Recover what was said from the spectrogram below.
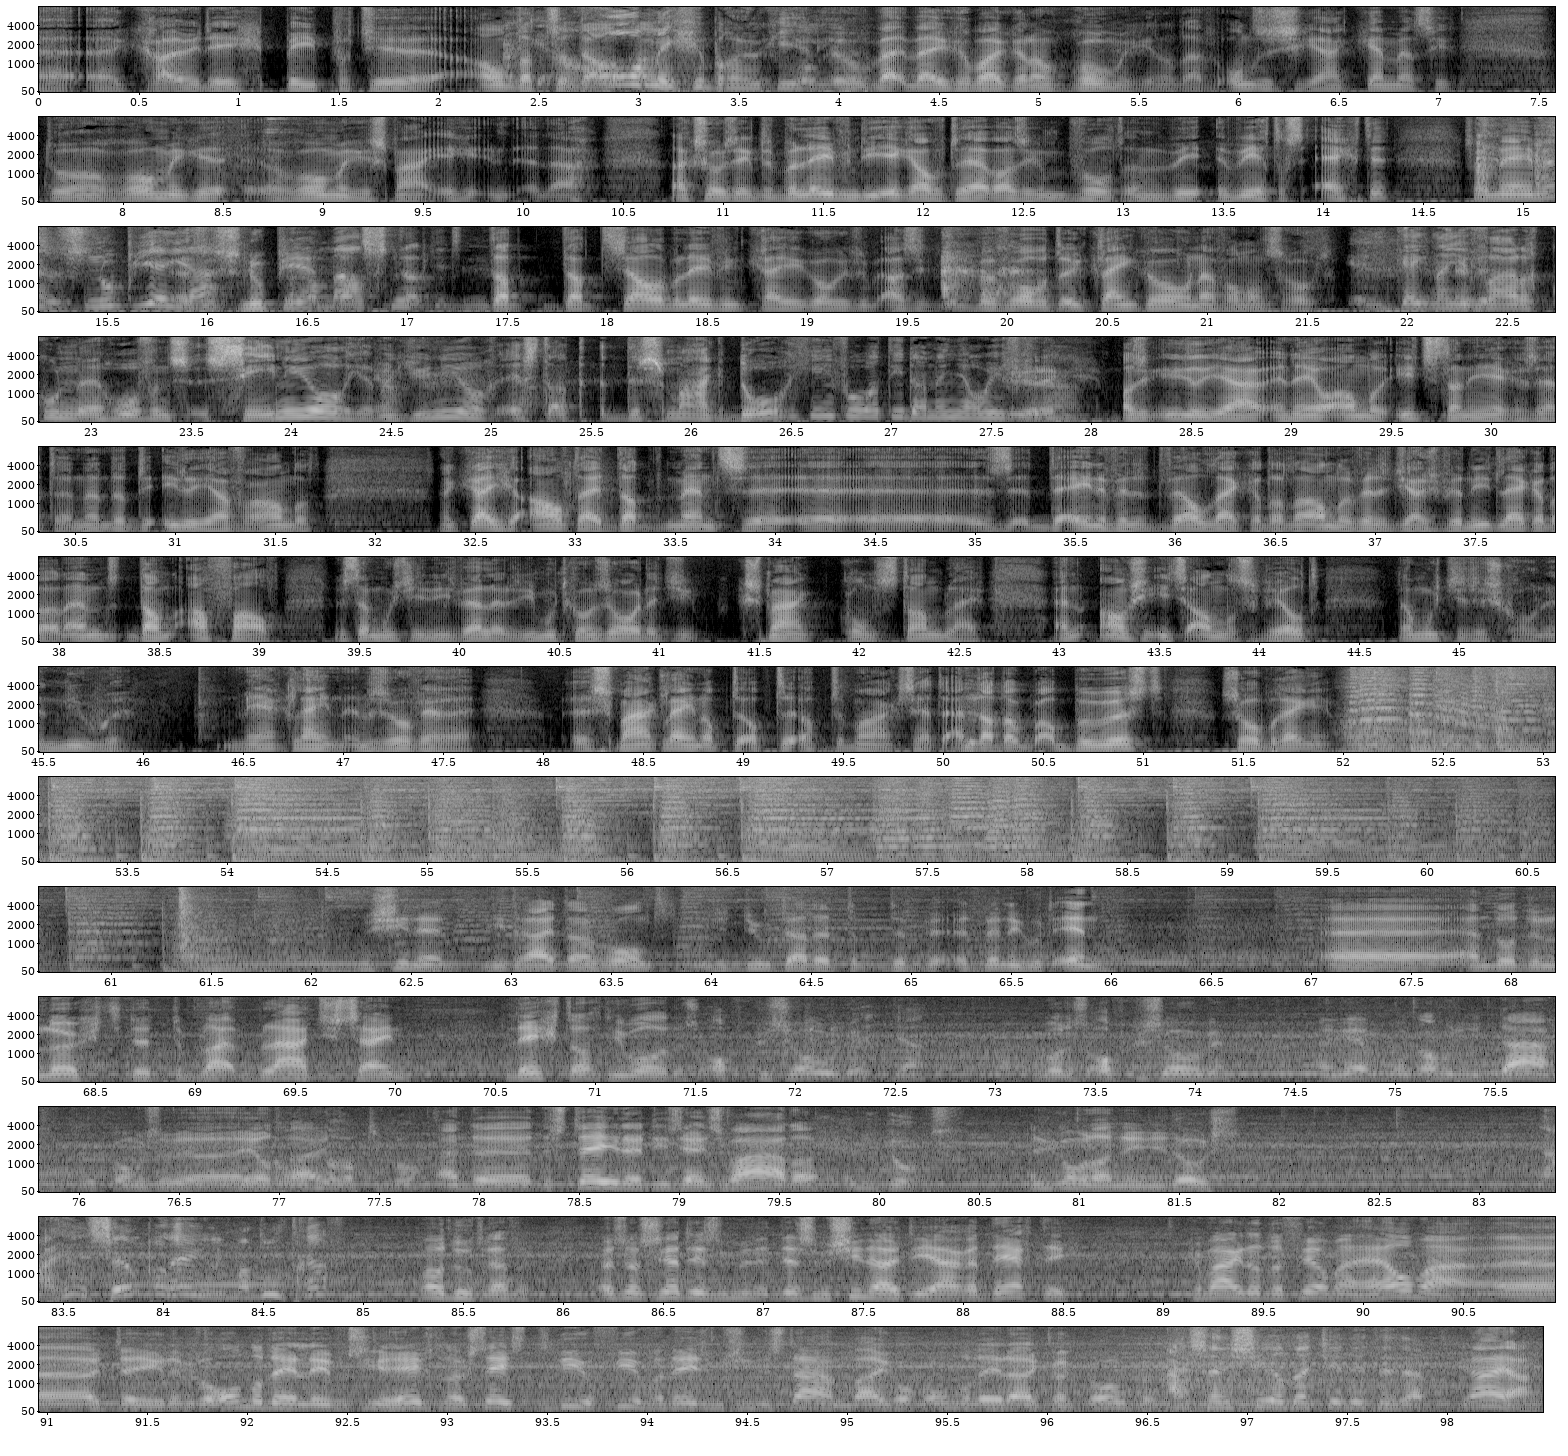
uh, kruidig, pepertje, al dat soort... Romig gebruiken jullie? Wij, wij gebruiken dan romig inderdaad. Onze sigaar kenmerkt zich door een romige, romige smaak. Ik, nou, laat ik zo zeggen, de beleving die ik af en toe heb als ik bijvoorbeeld een, we, een Weerters echte zou nemen. Dat is een snoepje, ja. Dat is een snoepje. Dat, snoepje. Dat, dat, datzelfde beleving krijg ik ook als ik bijvoorbeeld een klein corona van ons rook. Je kijkt naar je vader Koen Hovens senior, je bent junior. Is dat de smaak doorgeven wat hij dan in jou heeft Tuurlijk. gedaan? Als ik ieder jaar een heel ander iets dan neergezet en dat ieder jaar verandert dan krijg je altijd dat mensen, uh, de ene vindt het wel lekkerder, de andere vindt het juist weer niet lekkerder en dan afvalt. Dus dat moet je niet willen. Je moet gewoon zorgen dat je smaak constant blijft. En als je iets anders wilt, dan moet je dus gewoon een nieuwe merklijn, in zoverre uh, smaaklijn op de, op, de, op de markt zetten. En dat ook bewust zo brengen. Machine die draait dan rond. Je duwt daar het, de, het binnengoed in. Uh, en door de lucht, de, de, blaadjes zijn lichter, die worden dus opgezogen. Ja. Die worden dus opgezogen. En dan komen die daar, dan komen ze weer heel eruit. Op de grond. En de, de stelen die zijn zwaarder. In die doos. En die komen dan in die doos. Ja, heel simpel eigenlijk, maar doeltreffend. Maar doeltreffend. En zoals gezegd, dit is, dit is een machine uit de jaren 30 gemaakt door de firma Helma uh, uit Tegelen. De onderdelenleverancier heeft er nog steeds drie of vier van deze machines staan waar ik ook onderdelen uit kan kopen. Essentieel dat je dit hebt. Ja, ja.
